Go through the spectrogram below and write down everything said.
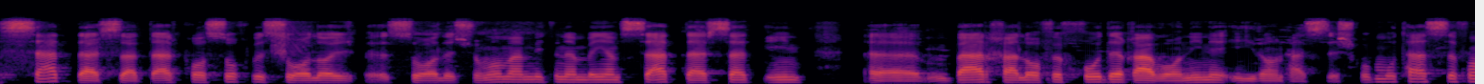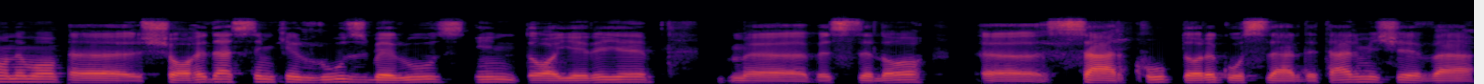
صد درصد در پاسخ به سوال, سوال شما من می‌تونم بگم صد درصد این برخلاف خود قوانین ایران هستش. خب متاسفانه ما شاهد هستیم که روز به روز این دایره به اصطلاح سرکوب داره گسترده تر میشه و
